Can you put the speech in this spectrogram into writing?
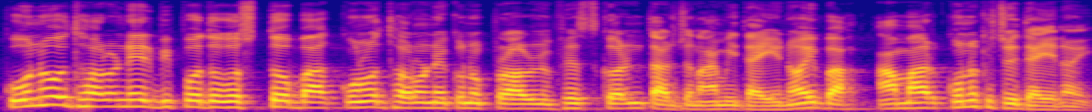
কোনো ধরনের বিপদগ্রস্ত বা কোনো ধরনের কোনো প্রবলেম ফেস করেন, তার জন্য আমি দায়ী নয় বা আমার কোনো কিছুই দায়ী নয়।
